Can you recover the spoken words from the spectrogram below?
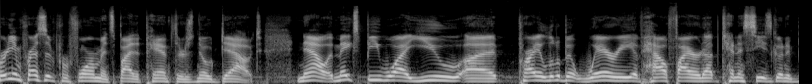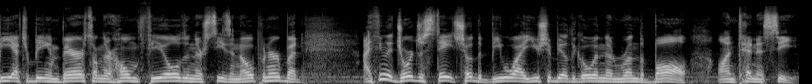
pretty impressive performance by the Panthers, no doubt. Now, it makes BYU uh, probably a little bit wary of how fired up Tennessee is going to be after being embarrassed on their home field in their season opener, but I think that Georgia State showed that BYU should be able to go in there and run the ball on Tennessee.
